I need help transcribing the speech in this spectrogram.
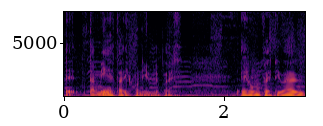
eh, también está disponible, pues. Es un festival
